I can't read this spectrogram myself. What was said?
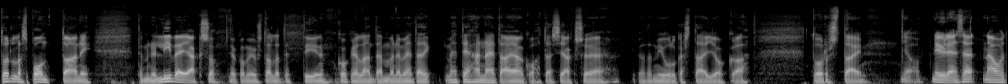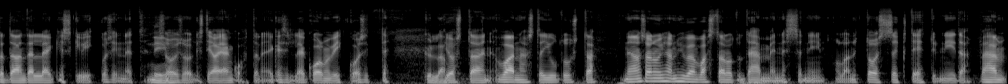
todella spontaani tämmöinen live-jakso, joka me just aloitettiin. Kokeillaan tämmöinen. Me, te, me tehdään näitä ajankohtaisjaksoja, joita me julkaistaan joka torstai. Joo, ne yleensä nauhoitetaan tälleen keskiviikkoisin, että niin. se olisi oikeasti ajankohtainen, eikä silleen kolme viikkoa sitten Kyllä. jostain vanhasta jutusta. Ne on saanut ihan hyvän vastaanoton tähän mennessä, niin ollaan nyt toistaiseksi tehty niitä. Vähän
